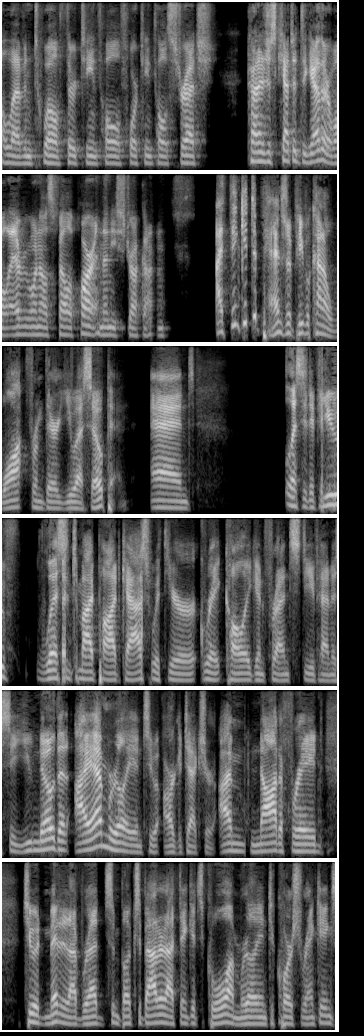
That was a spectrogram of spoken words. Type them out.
11, 12, 13th hole, 14th hole stretch, kind of just kept it together while everyone else fell apart, and then he struck on. I think it depends what people kind of want from their U.S. Open, and listen, if you've listen to my podcast with your great colleague and friend Steve Hennessey, you know that I am really into architecture. I'm not afraid to admit it. I've read some books about it. I think it's cool. I'm really into course rankings.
